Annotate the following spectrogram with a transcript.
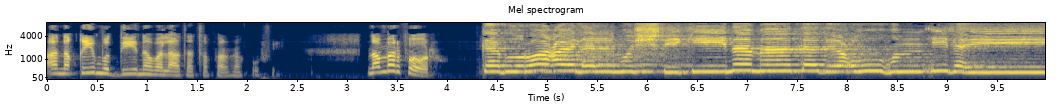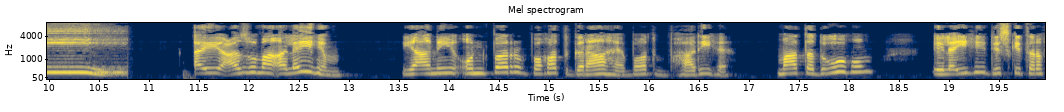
انقیم الدین ولا تفرقوفی نمبر فور۔ كبر على المشركين ما تدعوهم إليه عظم علیہم یعنی ان پر بہت گراں ہے، بہت بھاری ہے۔ ما تدعوہم الیہ جس کی طرف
